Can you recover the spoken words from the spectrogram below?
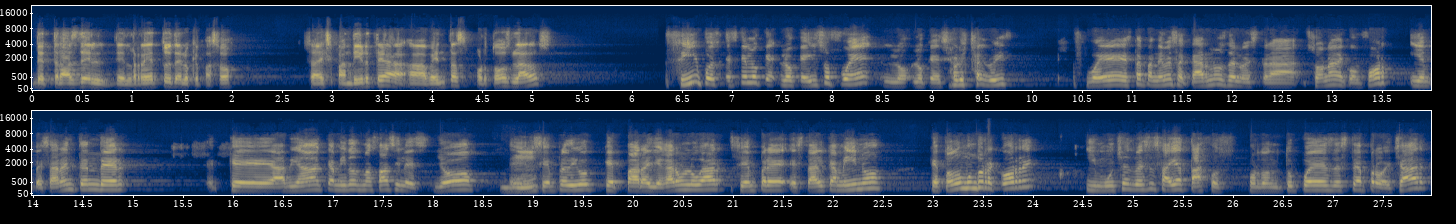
detrás del, del, reto y de lo que pasó. O sea, expandirte a, a, ventas por todos lados. Sí, pues es que lo que, lo que hizo fue, lo, lo que decía ahorita Luis, fue esta pandemia sacarnos de nuestra zona de confort y empezar a entender que había caminos más fáciles. Yo eh, siempre digo que para llegar a un lugar siempre está el camino que todo el mundo recorre y muchas veces hay atajos por donde tú puedes este, aprovechar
